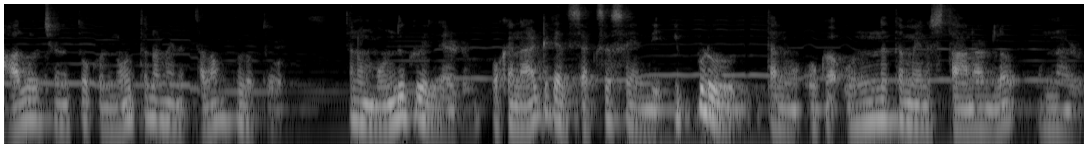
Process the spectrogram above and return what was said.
ఆలోచనతో ఒక నూతనమైన తలంపులతో తను ముందుకు వెళ్ళాడు. ఒకనాటికి అది సక్సెస్ అయింది. ఇప్పుడు తను ఒక ఉన్నతమైన స్థానంలో ఉన్నాడు.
